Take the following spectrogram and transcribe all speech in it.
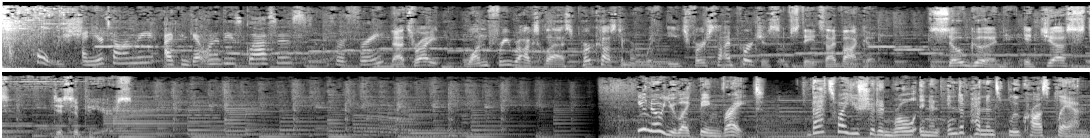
Holy sh! And you're telling me I can get one of these glasses for free? That's right. One free rocks glass per customer with each first time purchase of stateside vodka. So good, it just disappears. You know you like being right. That's why you should enroll in an Independence Blue Cross plan.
